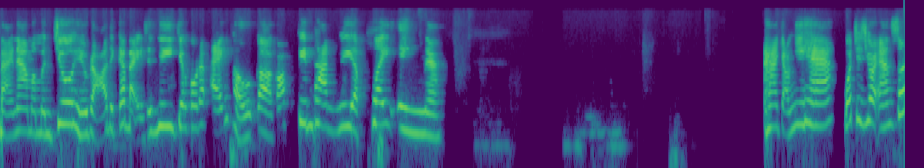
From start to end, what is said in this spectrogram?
Bạn nào mà mình chưa hiểu rõ thì các bạn sẽ ghi cho cô đáp án thử uh, có Kim Thanh ghi là playing nè. Hà chọn gì ha? What is your answer?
